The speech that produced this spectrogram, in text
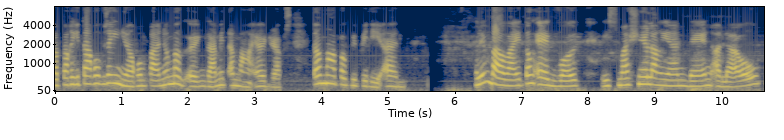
Ipapakita ko sa inyo kung paano mag-earn gamit ang mga airdrops. Ito ang mga pagpipilian. Halimbawa, itong egg vault, i-smash nyo lang yan, then allow.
